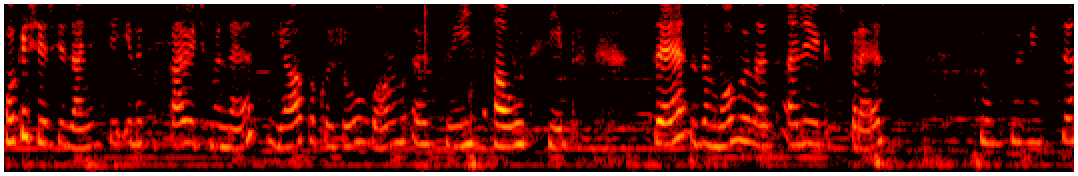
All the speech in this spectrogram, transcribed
Поки ще всі зайняті і не пускають мене, я покажу вам е, свій аутфіт. Все замовила з AliExpress. Тут дивіться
